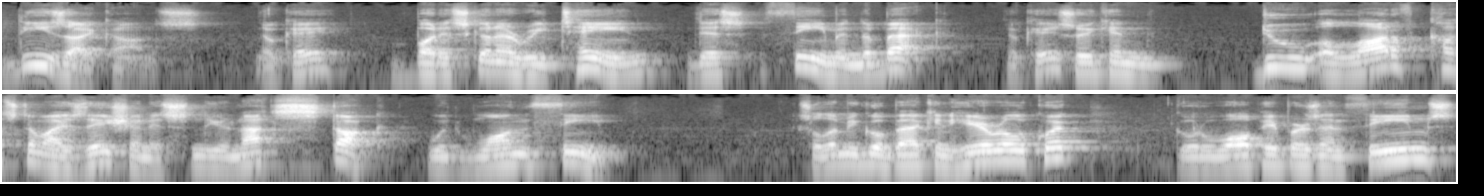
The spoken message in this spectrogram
these icons. Okay, but it's gonna retain this theme in the back. Okay, so you can do a lot of customization. It's, you're not stuck with one theme. So let me go back in here real quick. Go to wallpapers and themes.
